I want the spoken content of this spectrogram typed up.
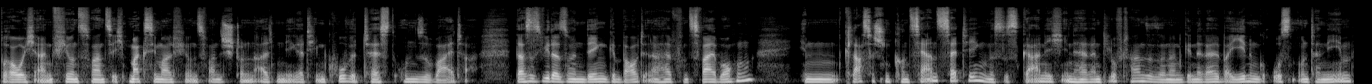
Brauche ich einen 24, maximal 24 Stunden alten negativen Covid-Test und so weiter? Das ist wieder so ein Ding gebaut innerhalb von zwei Wochen im klassischen Konzernsetting, das ist gar nicht inhärent Lufthansa, sondern generell bei jedem großen Unternehmen,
